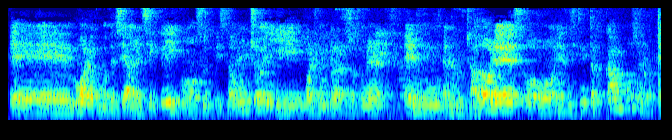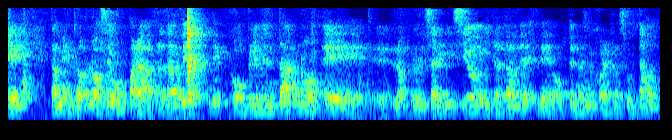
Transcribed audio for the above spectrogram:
eh, bueno, como te decía, el ciclismo se utiliza mucho y, por ejemplo, nosotros también en, luchadores o en distintos campos en los que también lo, hacemos para tratar de, complementar ¿no? Eh, el servicio y tratar de, obtener mejores resultados.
